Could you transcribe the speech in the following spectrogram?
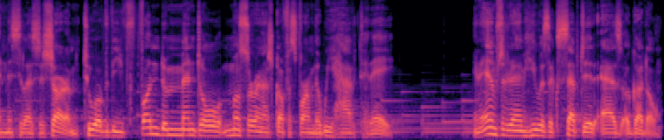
and Mesilas Yesharim, two of the fundamental Musar and Ashkafas farm that we have today. In Amsterdam, he was accepted as a Gadol.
